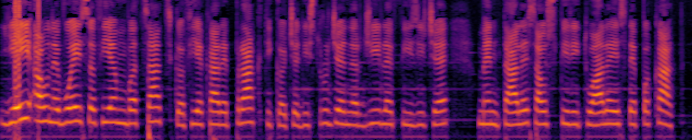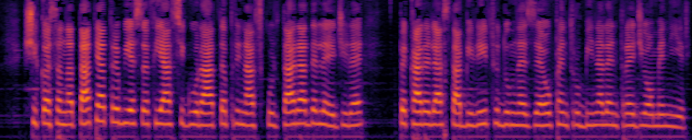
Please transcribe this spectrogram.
Ei au nevoie să fie învățați că fiecare practică ce distruge energiile fizice, mentale sau spirituale este păcat și că sănătatea trebuie să fie asigurată prin ascultarea de legile pe care le-a stabilit Dumnezeu pentru binele întregii omeniri.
